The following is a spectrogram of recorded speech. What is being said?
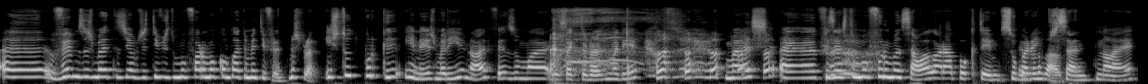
ah, vemos as metas e objetivos de uma forma completamente diferente. Mas pronto, isto tudo porque Inês Maria, não é? Fez uma. Eu sei que tu não és Maria, mas ah, fizeste uma formação agora há pouco tempo, super É interessante, não é?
